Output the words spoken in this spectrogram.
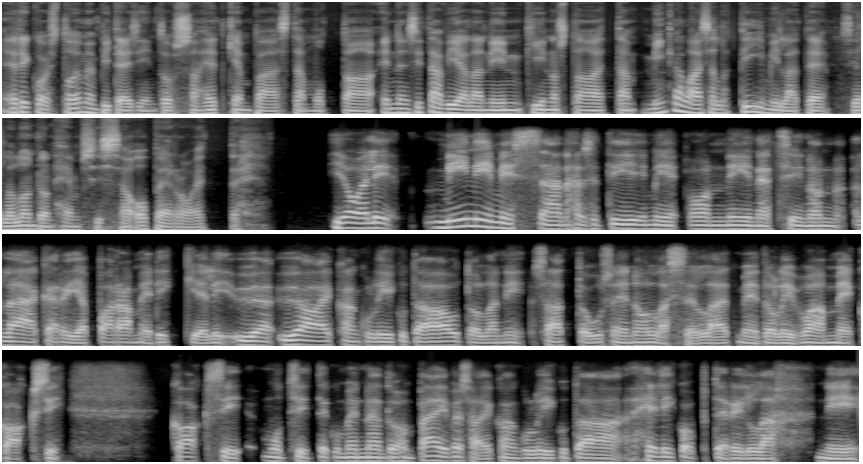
erikoistoimenpiteisiin tuossa hetken päästä, mutta ennen sitä vielä niin kiinnostaa, että minkälaisella tiimillä te siellä London Hemsissä operoitte? Joo, eli minimissäänhän se tiimi on niin, että siinä on lääkäri ja paramedikki, eli yö, yöaikaan kun liikutaan autolla, niin saattoi usein olla sellainen, että meitä oli vain me kaksi kaksi, mutta sitten kun mennään tuohon päiväsaikaan, kun liikutaan helikopterilla, niin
